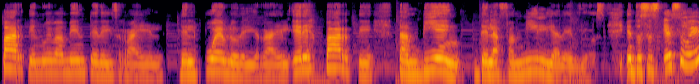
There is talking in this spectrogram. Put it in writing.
parte nuevamente de Israel, del pueblo de Israel. Eres parte también de la familia de Dios. Entonces, eso es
